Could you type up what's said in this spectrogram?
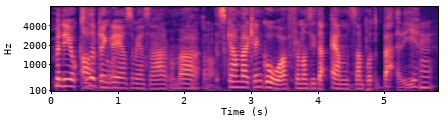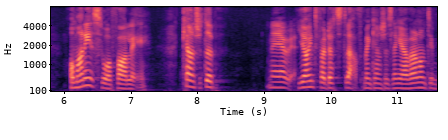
Men det är också typ 18 den grejen som är så här, man bara, 15 år. ska han verkligen gå från att sitta ensam på ett berg? Mm. Om han är så farlig, kanske typ, nej jag vet. jag är inte för dödsstraff, men kanske slänga över honom till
